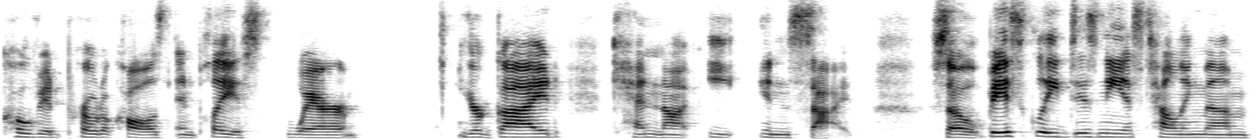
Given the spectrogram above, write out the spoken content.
COVID protocols in place where your guide cannot eat inside. So basically, Disney is telling them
